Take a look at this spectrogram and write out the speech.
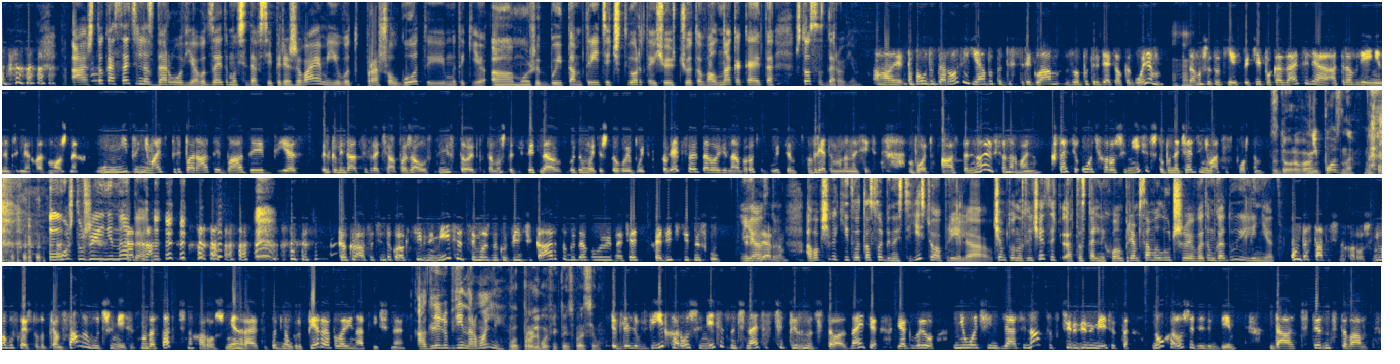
А что касательно здоровья? Вот за это мы всегда все переживаем. И вот прошел год, и мы такие, а может быть, там третья, четвертая, еще что-то, волна какая-то. Что со здоровьем? А, По поводу здоровья я бы предостерегла злоупотреблять алкоголем, потому что тут есть такие показатели отравлений, например, возможных. Не принимать препараты, БАДы без рекомендаций врача, пожалуйста, не стоит, потому что действительно вы думаете, что вы будете поправлять свое здоровье, наоборот, вы будете вред ему наносить. Вот. А остальное все нормально. Кстати, очень хороший месяц, чтобы начать заниматься спортом. Здорово. Не поздно? Может, уже и не надо? Как раз очень такой активный месяц, и можно купить карту годовую, начать ходить в фитнес-клуб регулярно. Ясно. А вообще какие-то вот особенности есть у апреля? Чем-то он отличается от остальных? Он прям самый лучший в этом году или нет? Он достаточно хороший. Не могу сказать, что вот прям самый лучший месяц, но достаточно хороший. Мне нравится. Особенно, говорю, первая половина отличная. А для любви нормальный? Вот про любовь никто не спросил. И для любви хороший месяц начинается с 14 Знаете, я говорю, не очень для финансов в середине месяца, но хороший для любви. Да, 14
